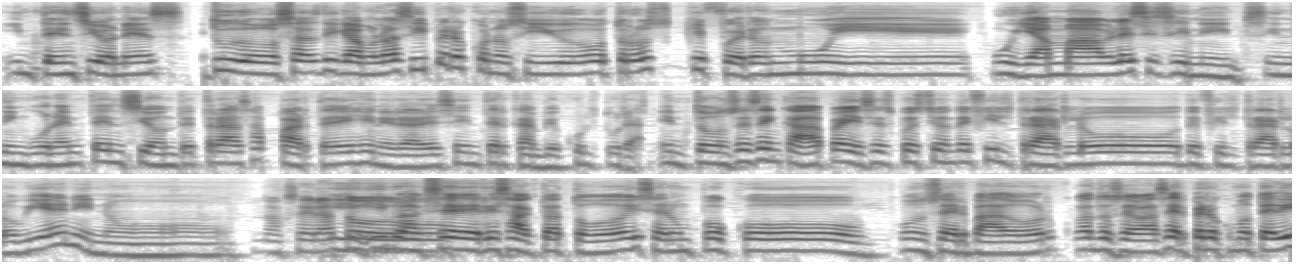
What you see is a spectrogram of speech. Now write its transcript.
intenciones dudosas, digámoslo así, pero conocí otros que fueron muy, muy amables y sin, ni- sin ninguna intención detrás, aparte de generar ese intercambio cultural. Entonces, en cada país es cuestión de filtrarlo, de filtrarlo bien y no, No acceder a y, todo. y no acceder exacto a todo y ser un poco conservador cuando se va a hacer. Pero como te digo,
